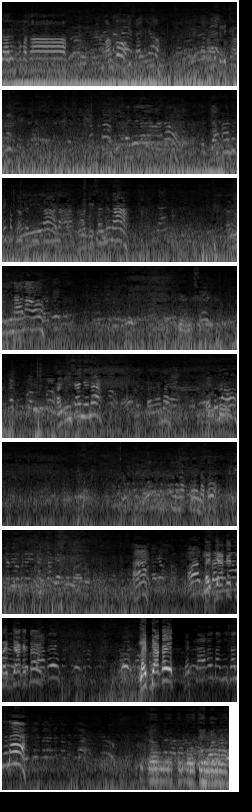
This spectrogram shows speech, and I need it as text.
Ilalim ko pa sa barko. Saan nyo? Sulit lagi. Saan nyo na lang ano? Nangihina. na- Nagisan nyo na. Nangihina na oh. Nagisan nyo na. Ito naman. Ito na oh. Mga pro na to. Ah? Ah, Life jacket, life jacket daw. Life jacket! Life jacket, nagisan nyo na. Grabe, itong bote hindi na...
